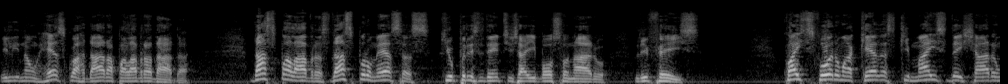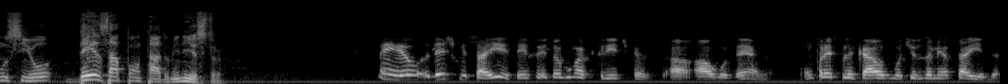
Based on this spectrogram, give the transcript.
ele não resguardar a palavra dada. Das palavras, das promessas que o presidente Jair Bolsonaro lhe fez, quais foram aquelas que mais deixaram o senhor desapontado, ministro? Bem, eu desde que saí, tenho feito algumas críticas ao, ao governo, um para explicar os motivos da minha saída,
